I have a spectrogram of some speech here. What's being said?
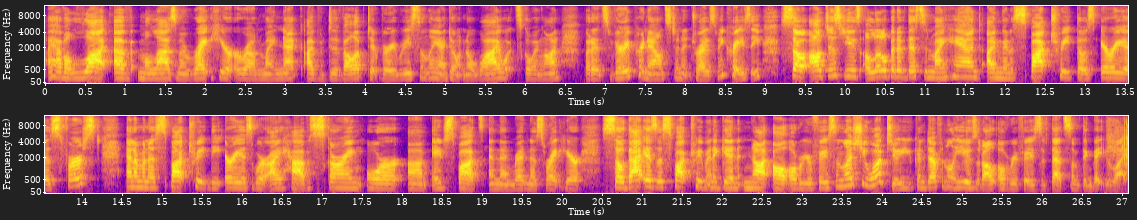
I have a lot of melasma right here around my neck. I've developed it very recently. I don't know why, what's going on, but it's very pronounced and it drives me crazy. So I'll just use a little bit of this in my hand. I'm going to spot treat those areas first, and I'm going to spot treat the areas where I have scarring or um, age spots and then redness right here. So that is a spot treatment. Again, not all over your face unless you want to. You can definitely use it all over your face if that's something that you like.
